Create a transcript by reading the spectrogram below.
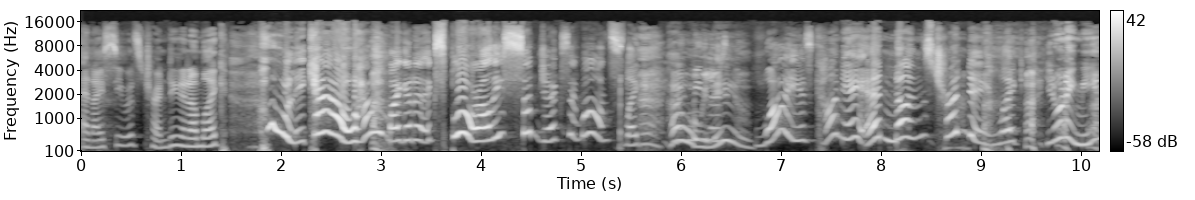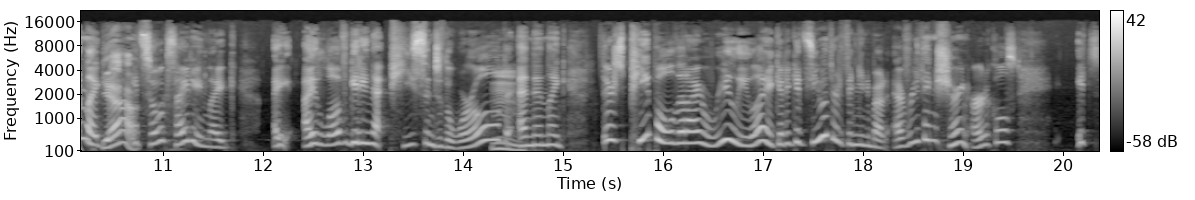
and I see what's trending and I'm like, holy cow, how am I going to explore all these subjects at once? Like, How I will mean, we live? Why is Kanye and nuns trending? Like, you know what I mean? Like, Yeah. it's so exciting. Like, I, I love getting that piece into the world. Hmm. And then, like, there's people that I really like and I can see what they're thinking about everything, sharing articles. It's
